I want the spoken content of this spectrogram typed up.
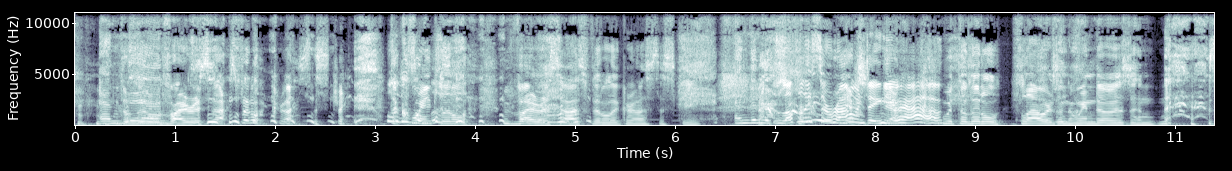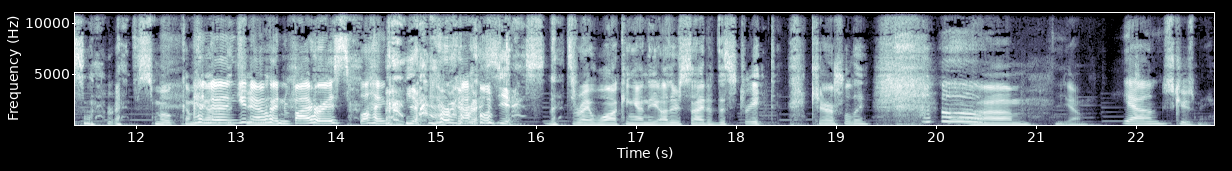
and the then little virus hospital across the street. the quaint little- little virus hospital across the street. and then the Lovely surrounding you have. with the little flowers in the windows and smoke coming And out uh, of the you know, and virus flying yeah, around. virus, yes, that's right. Walking on the other side of the street carefully. Oh. Um, yeah. Yeah. Excuse me.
